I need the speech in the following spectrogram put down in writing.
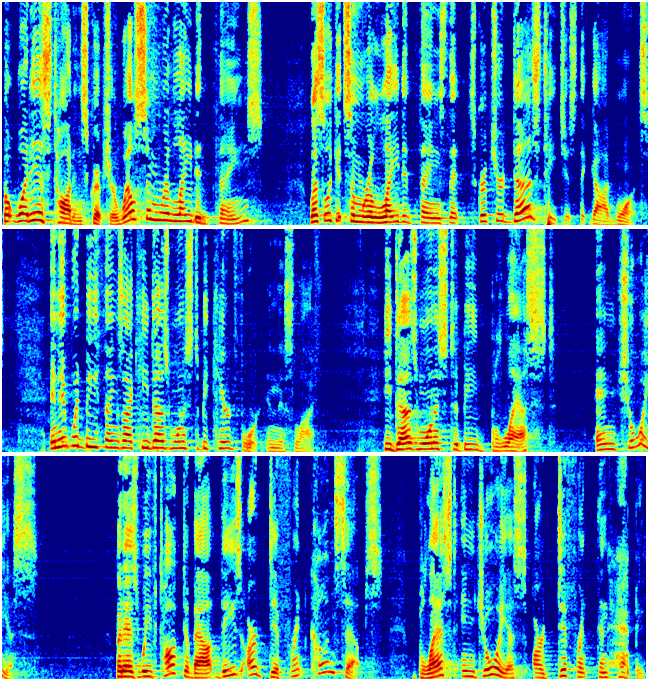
But what is taught in Scripture? Well, some related things. Let's look at some related things that Scripture does teach us that God wants. And it would be things like He does want us to be cared for in this life, He does want us to be blessed and joyous. But as we've talked about, these are different concepts. Blessed and joyous are different than happy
